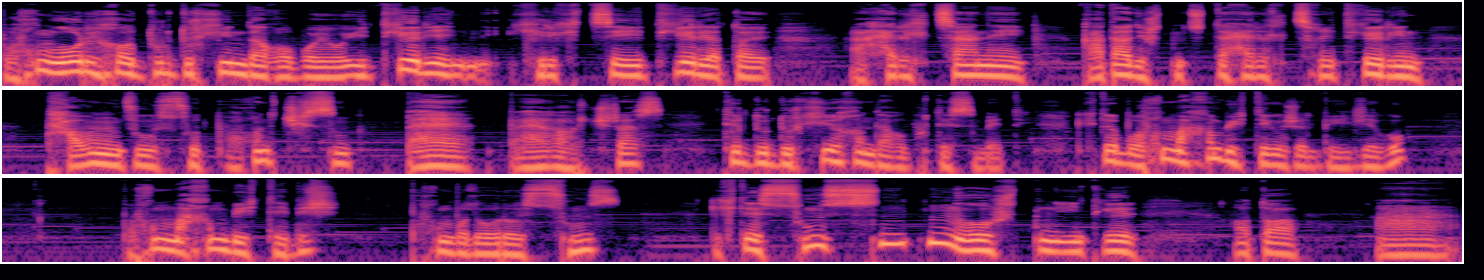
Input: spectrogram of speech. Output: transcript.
бурхан өөрийнхөө дүр төрхийн дагуу буюу эдгээр хэрэгцээ, эдгээр одоо харилцааны гадаад ертөнцтэй харилцах эдгээр энэ таван зүйлсүүд бурханд ч гэсэн бай байгаа учраас тэр дүр төрхийнхэн дагуу бүтээсэн байдаг. Гэхдээ бурхан махан биетэй гэж би хэлээгүй. Бурхан махан биетэй биш. Бурхан бол өөрөө сүнс. Гэхдээ сүнсэнд нь өөрт нь эдгээр одоо а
